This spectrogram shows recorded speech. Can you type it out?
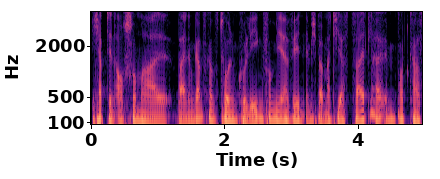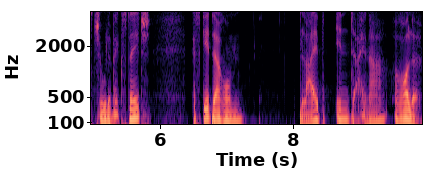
Ich habe den auch schon mal bei einem ganz, ganz tollen Kollegen von mir erwähnt, nämlich bei Matthias Zeitler im Podcast Schule Backstage. Es geht darum, bleib in deiner Rolle.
